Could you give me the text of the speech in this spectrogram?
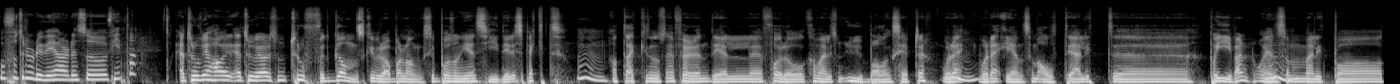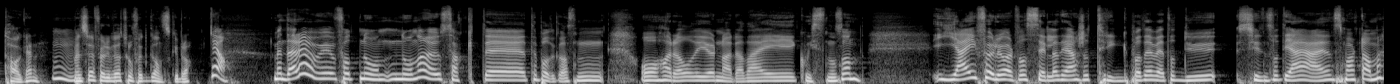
hvorfor tror du vi har det så fint, da? Jeg tror vi har, jeg tror vi har liksom truffet ganske bra balanse på sånn gjensidig respekt. At det er ikke noe Jeg føler en del eh, forhold kan være litt sånn ubalanserte. Hvor, det, hvor det er en som alltid er litt uh, på giveren, og en som er litt på tageren. Men jeg føler vi har truffet ganske bra. Ja. Men der har vi jo fått noen Noen har jo sagt eh, til podkasten Og Harald gjør narr av deg i quizen og sånn. Jeg føler i hvert fall selv at jeg er så trygg på at jeg vet at du syns at jeg er en smart dame.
